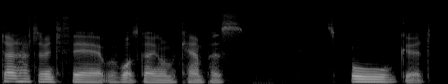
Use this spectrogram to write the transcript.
Don't have to interfere with what's going on with campus. It's all good.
